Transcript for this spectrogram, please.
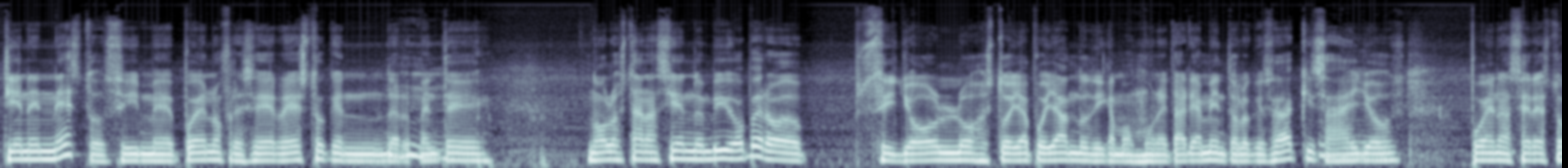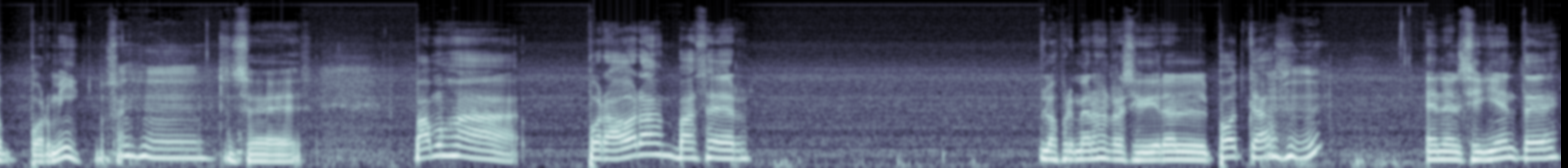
tienen esto, si me pueden ofrecer esto que de repente no lo están haciendo en vivo, pero si yo los estoy apoyando, digamos, monetariamente o lo que sea, quizás ellos pueden hacer esto por mí, no sé. Ujú. Entonces, vamos a, por ahora va a ser los primeros en recibir el podcast. En el siguiente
